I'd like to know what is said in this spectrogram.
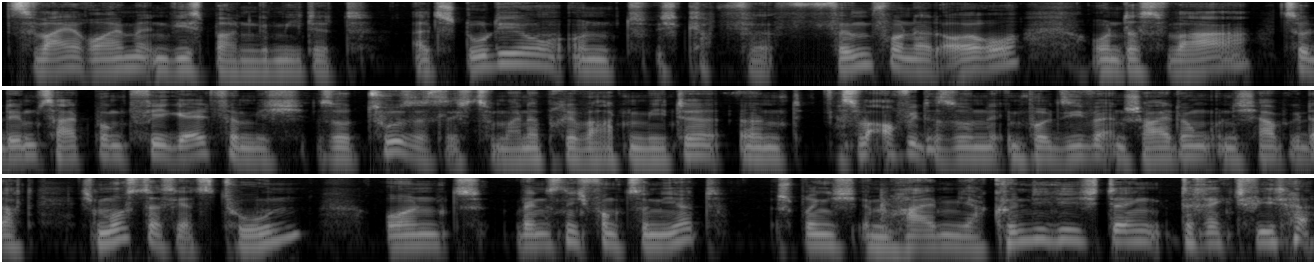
zwei Räume in Wiesbaden gemietet als Studio und ich glaube für 500 Euro. Und das war zu dem Zeitpunkt viel Geld für mich, so zusätzlich zu meiner privaten Miete. Und es war auch wieder so eine impulsive Entscheidung. Und ich habe gedacht, ich muss das jetzt tun. Und wenn es nicht funktioniert, springe ich im halben Jahr, kündige ich denk, direkt wieder.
